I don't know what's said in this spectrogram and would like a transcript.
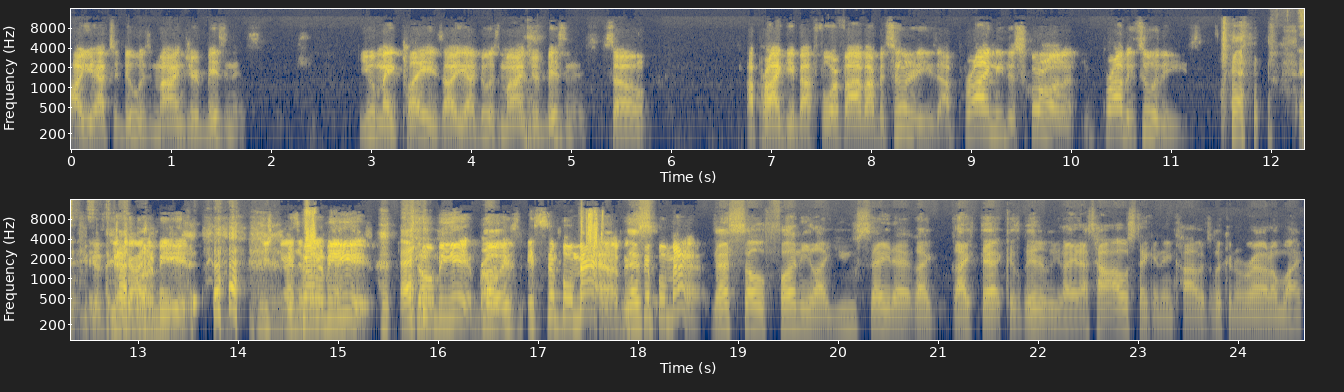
all you have to do is mind your business. You make plays. All you gotta do is mind your business. So I probably get about four or five opportunities. I probably need to score on probably two of these. because that's gonna be it. It's gonna be it. Hey, Don't be it, bro. It's it's simple math. It's simple math. That's so funny. Like you say that like like that, because literally, like that's how I was thinking in college, looking around. I'm like,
